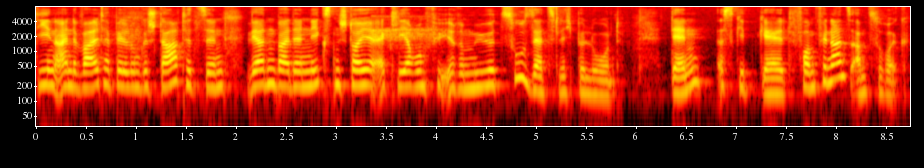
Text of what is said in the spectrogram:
die in eine Weiterbildung gestartet sind, werden bei der nächsten Steuererklärung für ihre Mühe zusätzlich belohnt. Denn es gibt Geld vom Finanzamt zurück.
